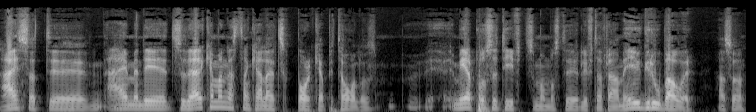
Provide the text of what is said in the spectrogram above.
Nej, så att, uh, nej, men det, så där kan man nästan kalla ett sparkapital. Och, mer positivt som man måste lyfta fram är ju Grobauer. Alltså,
